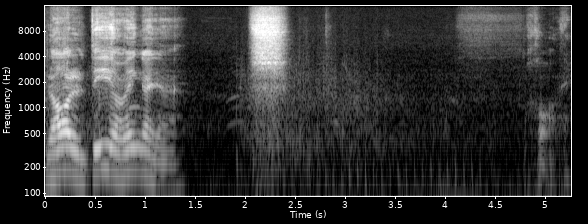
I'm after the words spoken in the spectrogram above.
LOL, tío, venga ya. Joder.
